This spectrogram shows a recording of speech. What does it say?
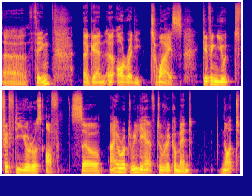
uh, thing again uh, already twice, giving you 50 euros off. So I would really have to recommend not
